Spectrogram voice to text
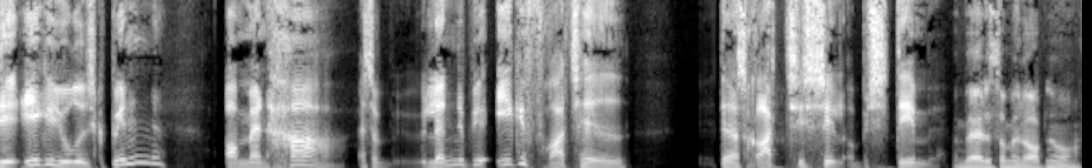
det er ikke juridisk bindende, og man har, altså landene bliver ikke frataget deres ret til selv at bestemme. men hvad er det så, man opnår?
